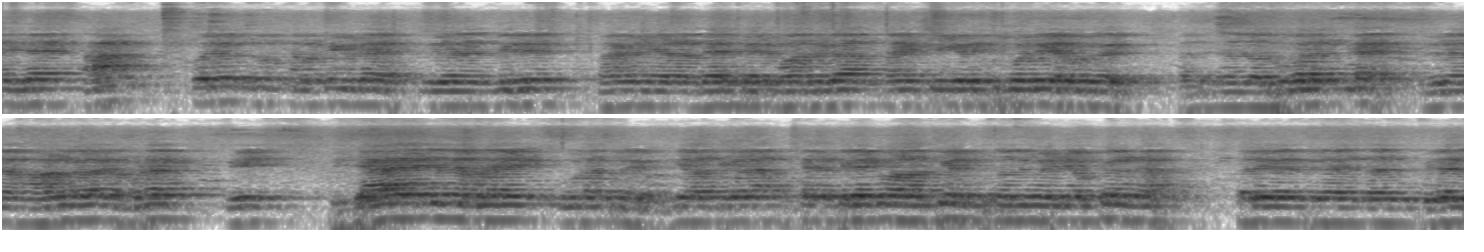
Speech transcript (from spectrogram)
ഇതിന്റെ ആ ഒരു നമുക്ക് ഇവിടെ ഇതിൽ ഭാഗിയാണ് അദ്ദേഹത്തെ ഒരു മാതൃക സ്വീകരിച്ചുകൊണ്ട് നമുക്ക് അതുപോലെ തന്നെ ആളുകളെ നമ്മുടെ വി- വിദ്യാലയത്തിൽ നമ്മുടെ കൂട്ടത്തിൽ വിദ്യാർത്ഥികളെ അക്ഷരത്തിലേക്ക് വളർത്തിയെടുക്കുന്നതിന് വേണ്ടിയൊക്കെ ഉള്ള ഒരു വിരൽ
